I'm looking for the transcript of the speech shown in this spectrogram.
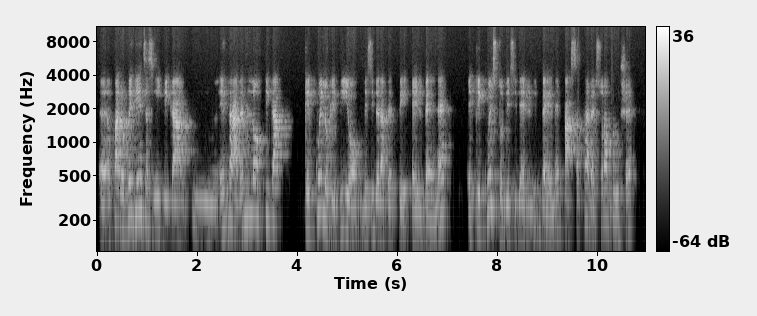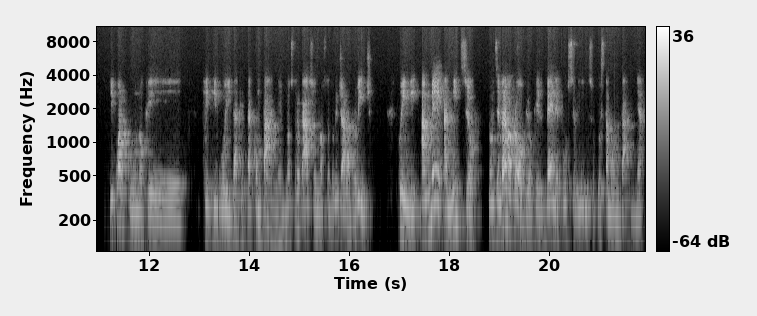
Eh, fare obbedienza significa mh, mm, entrare nell'ottica che quello che Dio desidera per te è il bene e che questo desiderio di bene passa attraverso la voce di qualcuno che, che ti guida, che ti accompagna. Nel nostro caso, il nostro provinciale, la provincia. Quindi a me all'inizio non sembrava proprio che il bene fosse venire su questa montagna,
